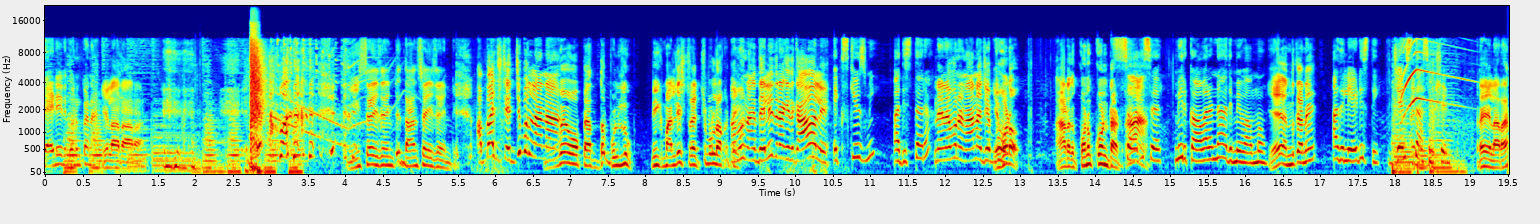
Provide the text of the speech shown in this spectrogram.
డాడీ ఇది కొనుక్కోనా? ఇలా రారా. ఈ సైజ్ ఏంటి దాని సైజ్ ఏంటి? అబ్బాయి స్ట్రెచబుల్ నాన్న. నువ్వే ఓ పెద్ద బుల్లు. నీకు మళ్ళీ స్ట్రెచబుల్ ఒకటి. అమ్మో నాకు తెలియదు నాకు ఇది కావాలి. ఎక్స్క్యూజ్ మీ అది ఇస్తారా? నేను ఎవరు నాన్న చెప్పు. ఎవడో? ఆడది కొనుక్కుంటాడు. సారీ సార్ మీరు కావాలన్నా అది మేము అమ్మం. ఏ ఎందుకని? అది లేడీస్ ది. జెంట్స్ దా సెక్షన్ రే ఇలా రా.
